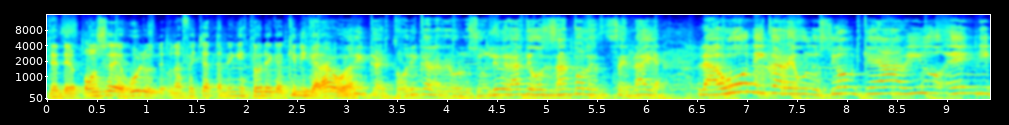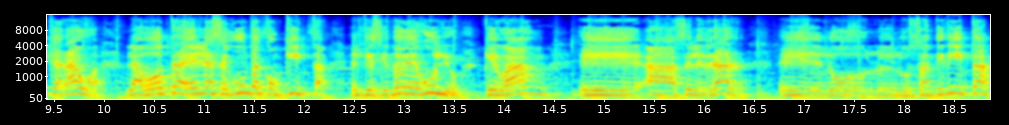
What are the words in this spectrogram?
Desde el 11 de julio, una fecha también histórica aquí en Nicaragua. Histórica, histórica, la revolución liberal de José Santos Zelaya. La única revolución que ha habido en Nicaragua. La otra es la segunda conquista, el 19 de julio, que van eh, a celebrar eh, los, sandinistas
